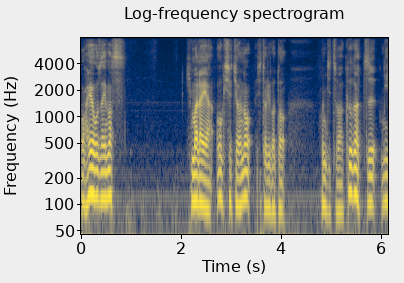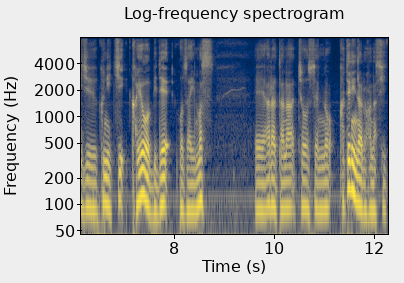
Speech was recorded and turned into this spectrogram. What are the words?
おはようございます。ヒマラヤ大木社長の独り言。本日は9月29日火曜日でございます、えー、新たな挑戦の糧になる話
